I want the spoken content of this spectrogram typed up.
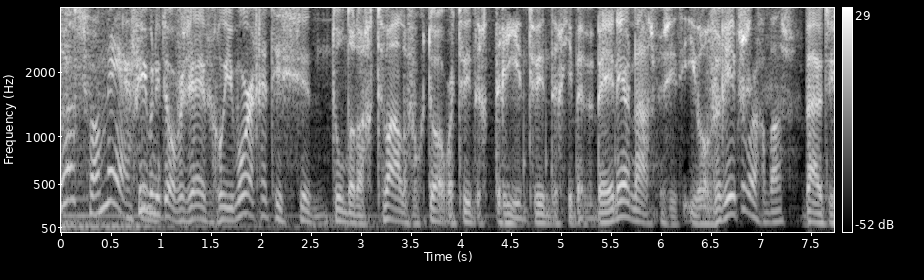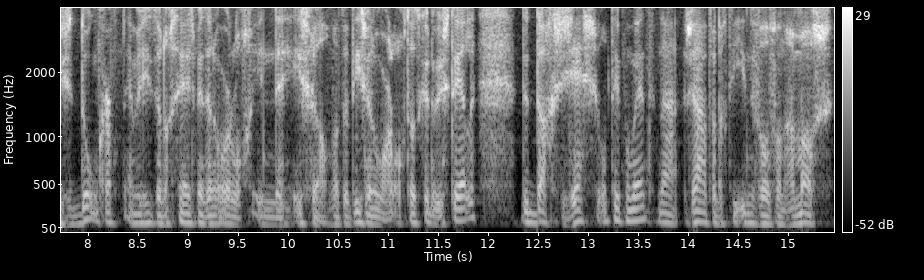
Bas van Merven. Vier minuten over zeven. Goedemorgen. Het is uh, donderdag 12 oktober 2023. Je bent bij BNR. Naast me zit Ivan Verrips. Goedemorgen, Bas. Buiten is het donker. En we zitten nog steeds met een oorlog in uh, Israël. Want het is een oorlog, dat kunnen we stellen. De dag zes op dit moment. Na zaterdag die inval van Hamas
